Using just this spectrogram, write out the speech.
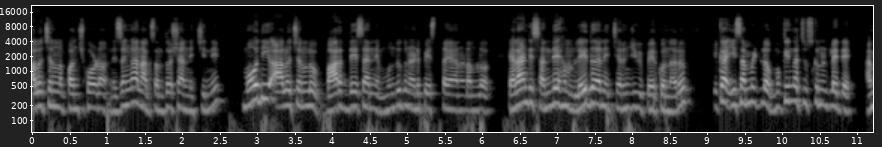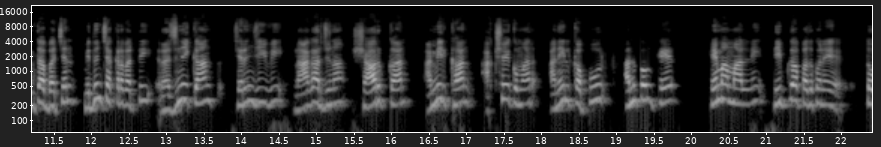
ఆలోచనలు పంచుకోవడం నిజంగా నాకు సంతోషాన్ని ఇచ్చింది. మోదీ ఆలోచనలు భారతదేశాన్ని ముందుకు నడిపిస్తాయనడంలో ఎలాంటి సందేహం లేదు అని చిరంజీవి పేర్కొన్నారు. ఇక ఈ సమ్మిట్లో ముఖ్యంగా చూసుకున్నట్లయితే అమితాబ్ బచ్చన్ మిథున్ చక్రవర్తి రజనీకాంత్ చిరంజీవి నాగార్జున షారుఖ్ ఖాన్ అమీర్ ఖాన్ అక్షయ్ కుమార్ అనిల్ కపూర్ అనుపమ్ ఖేర్ హేమా మాలిని దీపికా తో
